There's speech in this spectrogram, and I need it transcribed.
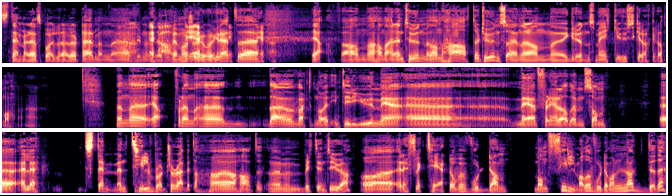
Stemmer det, spoiler alert der, men uh, filmen er 35 år, så det- går greit. Uh, Ja. for han, han er en tun, men han hater tunes av en eller annen eh, grunn som jeg ikke husker akkurat nå. Men ja, for den Det har jo vært nå et intervju med, med flere av dem som Eller stemmen til Roger Rabbit da, har, blitt intervjua, og reflekterte over hvordan man filma det, og hvordan man lagde det.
